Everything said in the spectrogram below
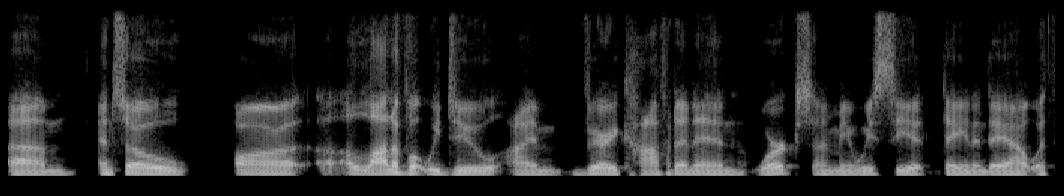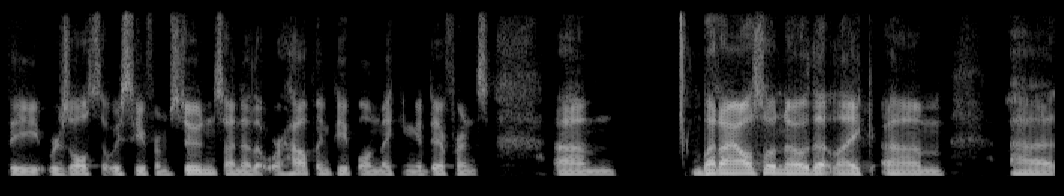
Um, and so uh, a lot of what we do, I'm very confident in works. I mean, we see it day in and day out with the results that we see from students. I know that we're helping people and making a difference. Um, but I also know that like um, uh,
